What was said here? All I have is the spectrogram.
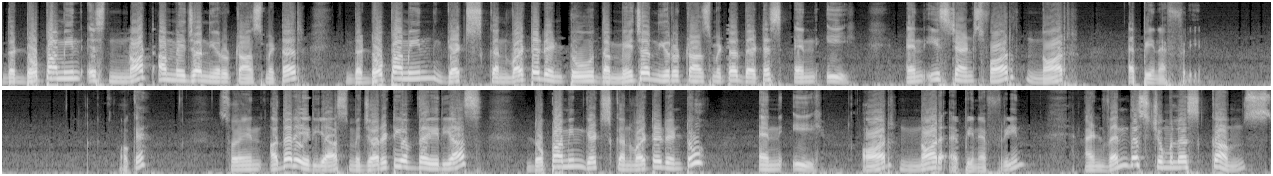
the dopamine is not a major neurotransmitter the dopamine gets converted into the major neurotransmitter that is NE NE stands for norepinephrine okay? So in other areas majority of the areas dopamine gets converted into NE or norepinephrine. And when the stimulus comes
